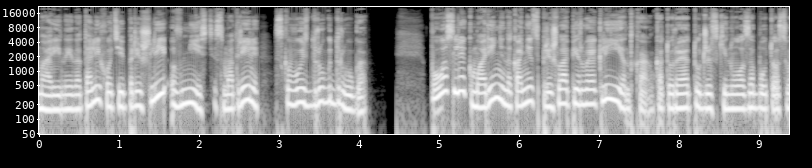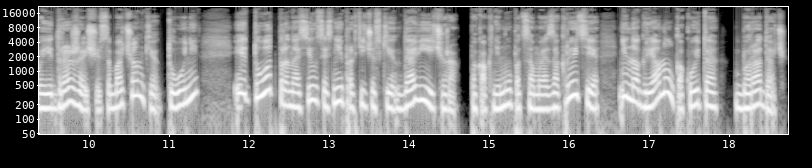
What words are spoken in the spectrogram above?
Марина и Натали хоть и пришли вместе, смотрели сквозь друг друга. После к Марине наконец пришла первая клиентка, которая тут же скинула заботу о своей дрожащей собачонке Тони, и тот проносился с ней практически до вечера, пока к нему под самое закрытие не нагрянул какой-то бородач.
